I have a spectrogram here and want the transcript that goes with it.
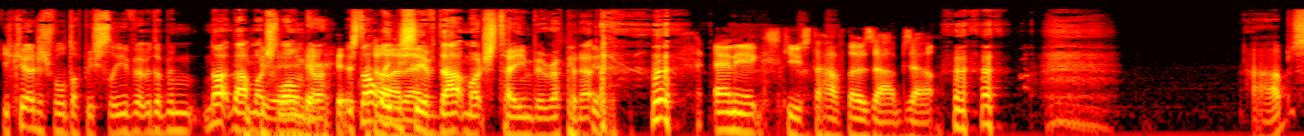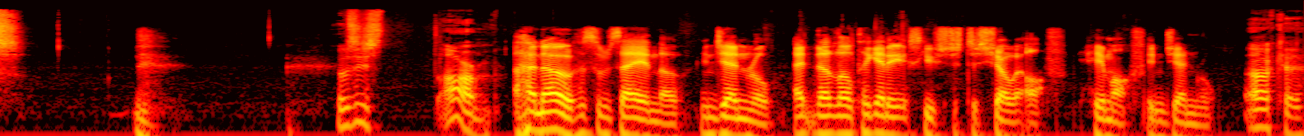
you could have just rolled up his sleeve. It would have been not that much longer. It's not like you saved that much time by ripping it. Any excuse to have those abs out. abs? it was his arm. I know, that's what I'm saying, though, in general. They'll take any excuse just to show it off, him off, in general. Okay,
